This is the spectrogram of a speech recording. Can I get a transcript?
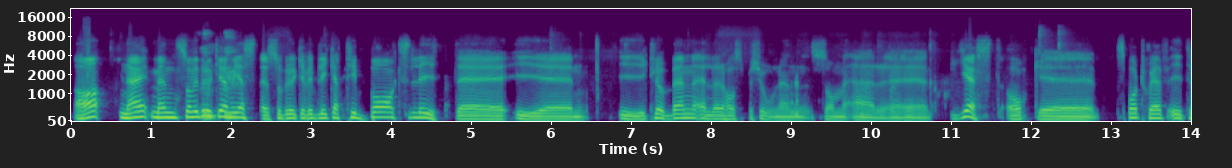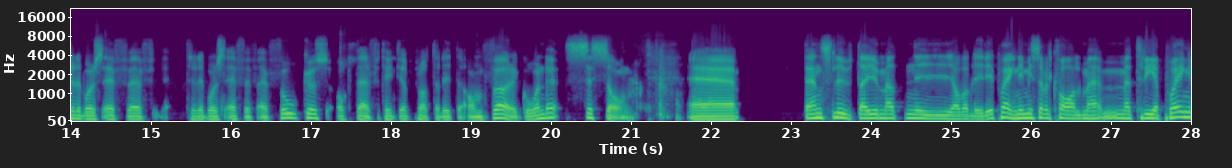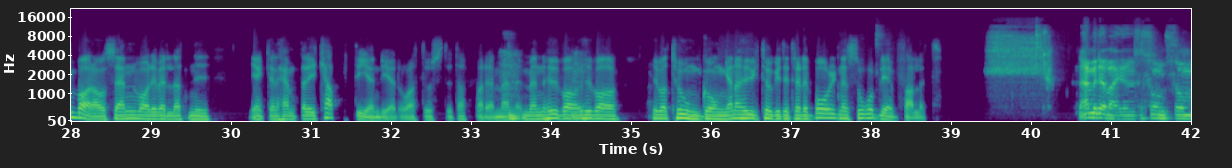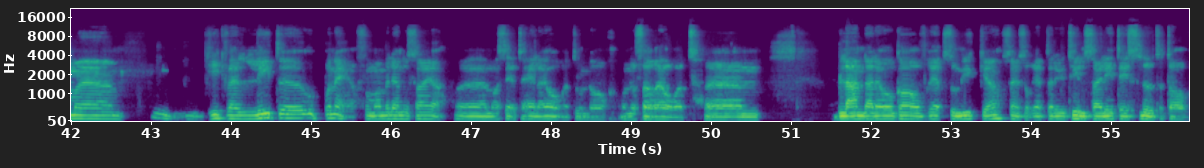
Ja, nej, men som vi brukar göra med gäster så brukar vi blicka tillbaks lite i, i klubben eller hos personen som är eh, gäst och eh, sportchef i Trelleborgs FF. Trelleborgs FF är fokus och därför tänkte jag prata lite om föregående säsong. Eh, den slutar ju med att ni, ja vad blir det poäng? Ni missar väl kval med, med tre poäng bara och sen var det väl att ni egentligen hämtade ikapp det en del och att Öster tappade. Men, men hur, var, hur, var, hur var tongångarna? Hur gick tugget i Trelleborg när så blev fallet? Nej, men det var ju en säsong som eh gick väl lite upp och ner, får man väl ändå säga. Eh, man ser till hela året under, under förra året. Ehm, blandade och gav rätt så mycket. Sen så rättade det till sig lite i slutet av,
